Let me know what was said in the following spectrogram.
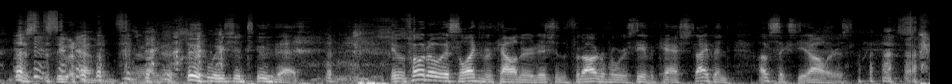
just to see what happens. They're like this. we should do that. If a photo is selected for the calendar edition, the photographer will receive a cash stipend of $60.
